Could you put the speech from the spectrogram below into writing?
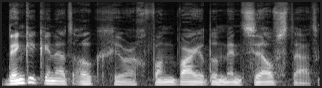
Denk ik inderdaad ook heel erg van waar je op dat moment zelf staat.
